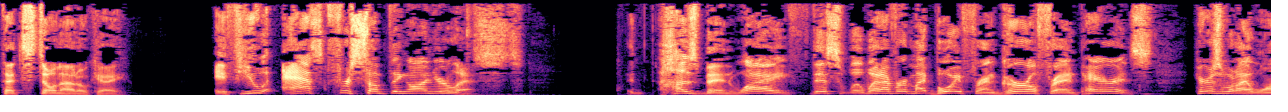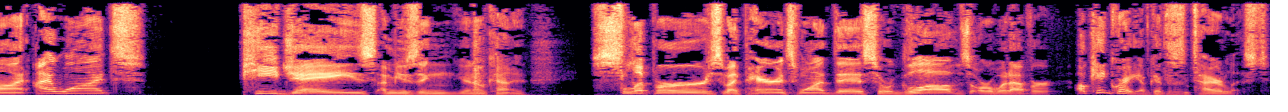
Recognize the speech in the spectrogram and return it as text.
That's still not okay. If you ask for something on your list, husband, wife, this, whatever, my boyfriend, girlfriend, parents, here's what I want. I want PJs. I'm using, you know, kind of slippers. My parents want this, or gloves, or whatever. Okay, great. I've got this entire list.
